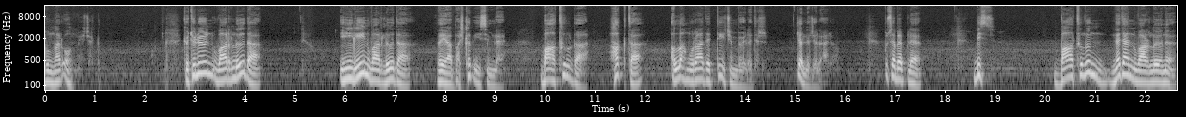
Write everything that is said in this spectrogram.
bunlar olmayacak. Kötülüğün varlığı da, iyiliğin varlığı da veya başka bir isimle batıl da, hak da Allah murad ettiği için böyledir. Celle Celaluhu. Bu sebeple biz batılın neden varlığını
